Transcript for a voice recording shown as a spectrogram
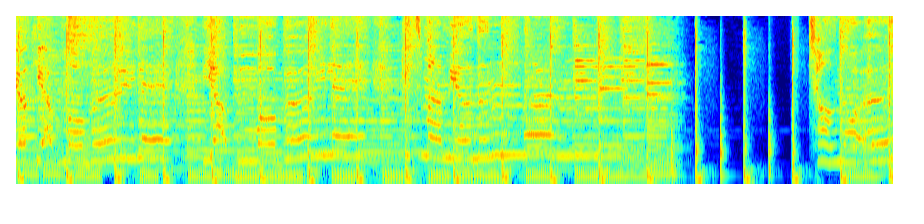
yok yapma böyle yapma böyle. Gitmem yanından. Çalma öyle.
